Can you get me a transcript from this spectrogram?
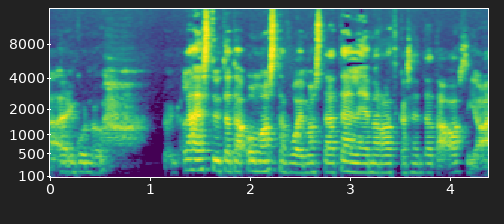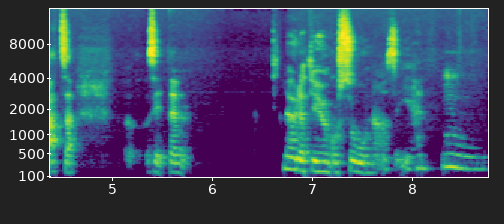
äh, niin kun, lähestyä tätä omasta voimasta ja tälleen mä ratkaisen tätä asiaa, että sä sitten löydät jo jonkun suunnan siihen. Mm.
